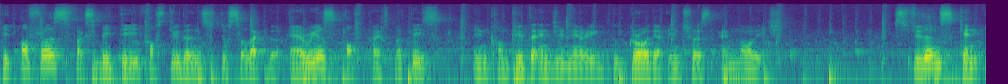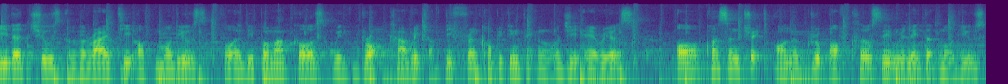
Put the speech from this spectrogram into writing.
It offers flexibility for students to select the areas of expertise in computer engineering to grow their interest and knowledge. Students can either choose a variety of modules for a diploma course with broad coverage of different computing technology areas or concentrate on a group of closely related modules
